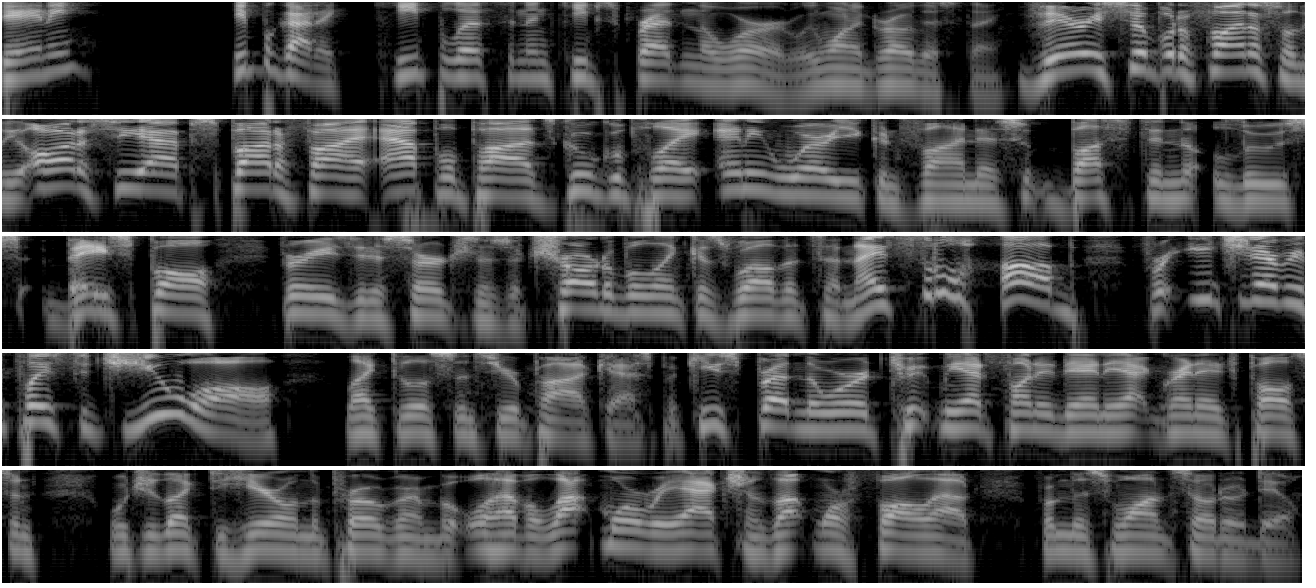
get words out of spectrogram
Danny, people got to keep listening, keep spreading the word. We want to grow this thing. Very simple to find us on the Audacy app, Spotify, Apple Pods, Google Play, anywhere you can find us. Bustin' Loose Baseball. Very easy to search. There's a chartable link as well. That's a nice little hub for each and every place that you all like to listen to your podcast. But keep spreading the word. Tweet me at Funny Danny at Grant H. Paulsen, what you'd like to hear on the program. But we'll have a lot more reactions, a lot more fallout from this Juan Soto deal.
